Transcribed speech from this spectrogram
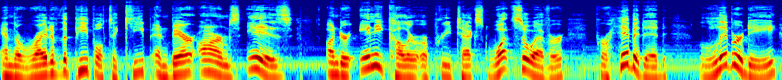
and the right of the people to keep and bear arms is, under any color or pretext whatsoever, prohibited, liberty,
